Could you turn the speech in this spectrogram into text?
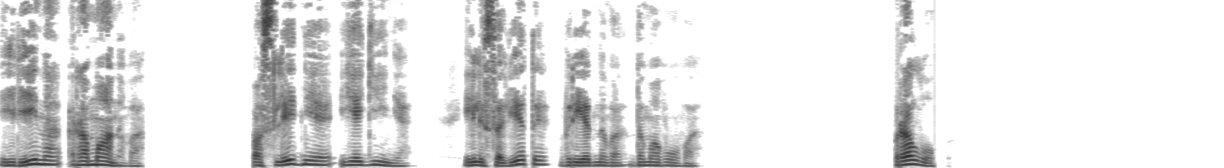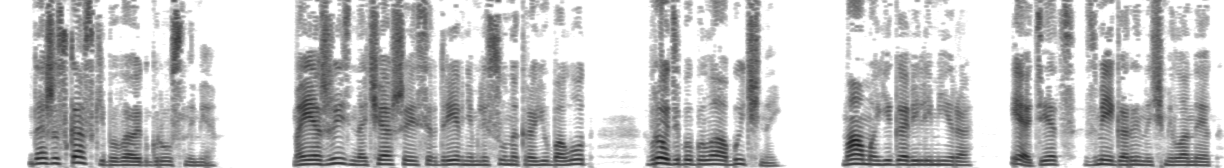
Ирина Романова. Последняя ягиня или советы вредного домового. Пролог. Даже сказки бывают грустными. Моя жизнь, начавшаяся в древнем лесу на краю болот, вроде бы была обычной. Мама Яга Велимира и отец Змей Горыныч Миланек.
